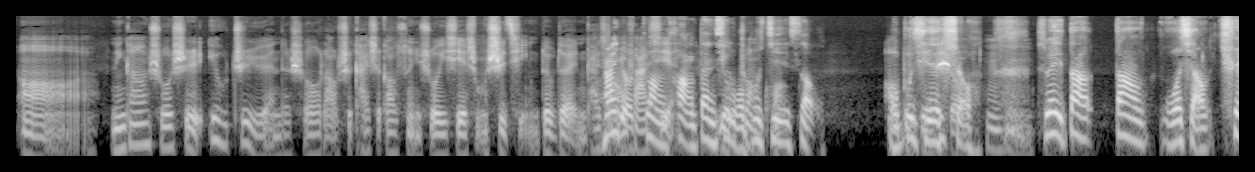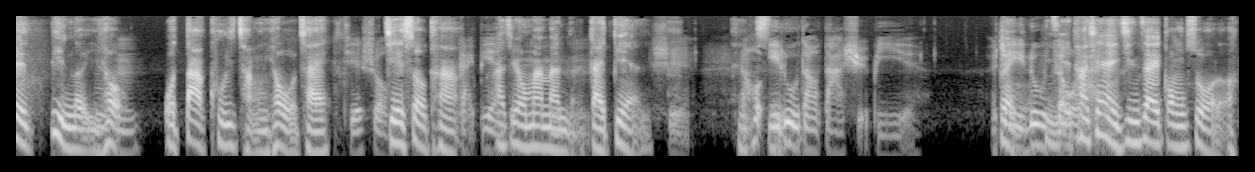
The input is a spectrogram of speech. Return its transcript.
呃，您刚刚说是幼稚园的时候，老师开始告诉你说一些什么事情，对不对？你开始他有状况，但是我不接受，我不接受，嗯，所以到到我想确定了以后。我大哭一场以后，我才接受接受他改变，他就慢慢的改变，是，然后一路到大学毕业，这一路走，他现在已经在工作了。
